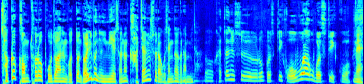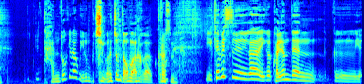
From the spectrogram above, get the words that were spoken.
적극 검토로 보도하는 것도 넓은 의미에서는 가짜 뉴스라고 생각을 합니다. 어, 가짜 뉴스로 볼 수도 있고 오보라고 볼 수도 있고 네. 단독이라고 이름 붙인 거는 좀 너무한 것 같고 그렇습니다. 이 KBS가 이거 관련된 그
